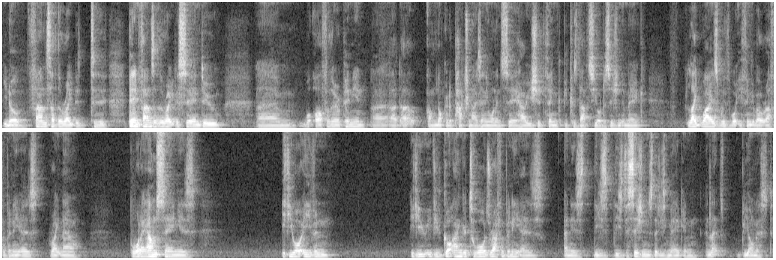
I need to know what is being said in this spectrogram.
you know, fans have the right to, to paying fans have the right to say and do um, offer their opinion. Uh, I, am not going to patronise anyone and say how you should think because that's your decision to make. Likewise with what you think about Rafa Benitez right now. But what I am saying is, if you are even, if you if you've got anger towards Rafa Benitez and his these these decisions that he's making, and let's be honest,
